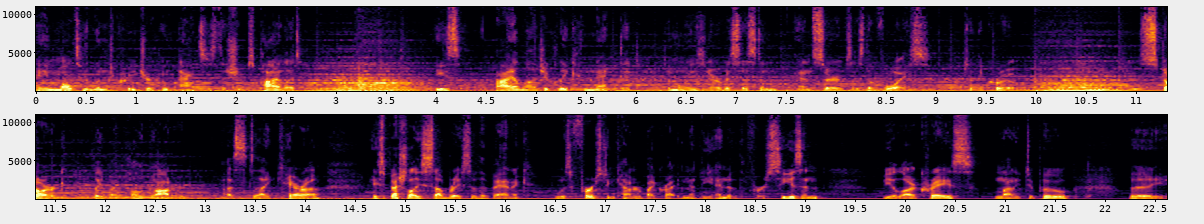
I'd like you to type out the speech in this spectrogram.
a multi-limbed creature who acts as the ship's pilot. He's biologically connected to Moya's nervous system and serves as the voice to the crew. Stark, played by Paul Goddard, a Stykera, a specialized subrace of the Banik, who was first encountered by Crichton at the end of the first season, Bialar Crais, Lani Tupu, the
